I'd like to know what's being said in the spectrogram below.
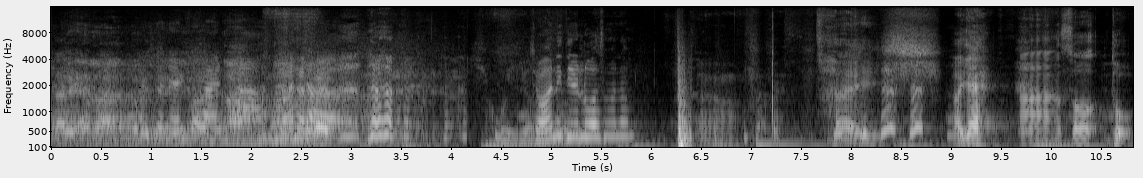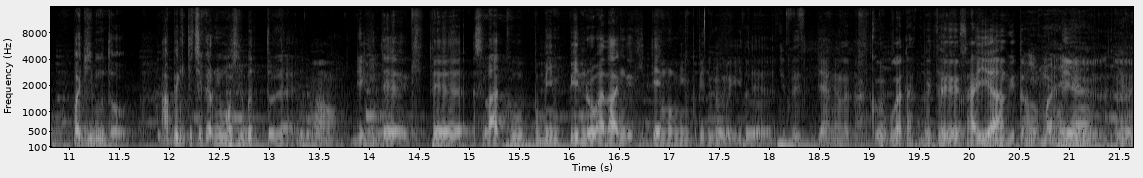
tarik apa? Macam mana tidur luar semalam? Hai. Okey. Ah, so tu bagimu tu. Apa yang kita cakap ni mostly betul kan? Dia kita kita selaku pemimpin rumah tangga kita yang memimpin keluarga kita. Kita janganlah takut. Bukan takut. Kita sayang, kita hormat dia. Ya.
